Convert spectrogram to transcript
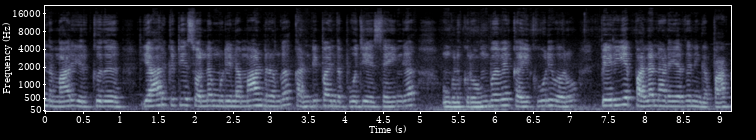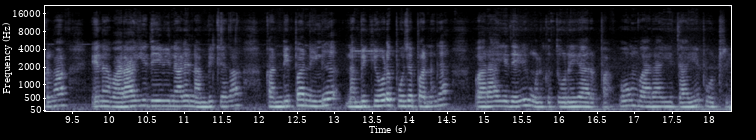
இந்த மாதிரி இருக்குது. யாருக்கிட்டேயும் சொல்ல முடியலமான்றவங்க கண்டிப்பாக இந்த பூஜையை செய்யுங்க. உங்களுக்கு ரொம்பவே கை கூடி வரும். பெரிய பலன் அடையிறத நீங்கள் பார்க்கலாம். ஏன்னா வராகி தேவினாலே நம்பிக்கை தான். கண்டிப்பாக நீங்கள் நம்பிக்கையோடு பூஜை பண்ணுங்கள் வராகி தேவி உங்களுக்கு துணையாக இருப்பாள் ஓம் வராகி தாயே போற்றி.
